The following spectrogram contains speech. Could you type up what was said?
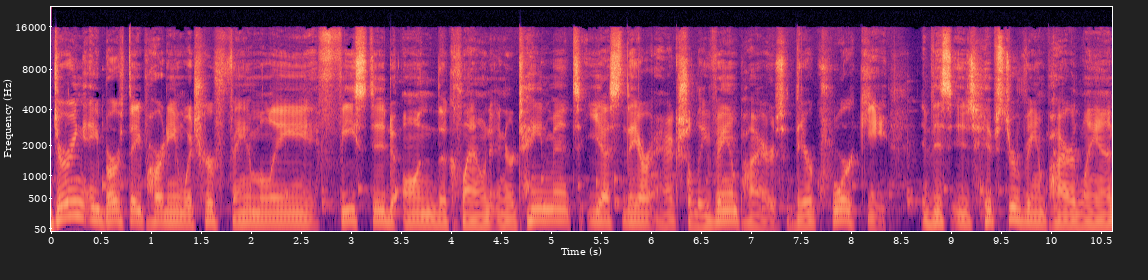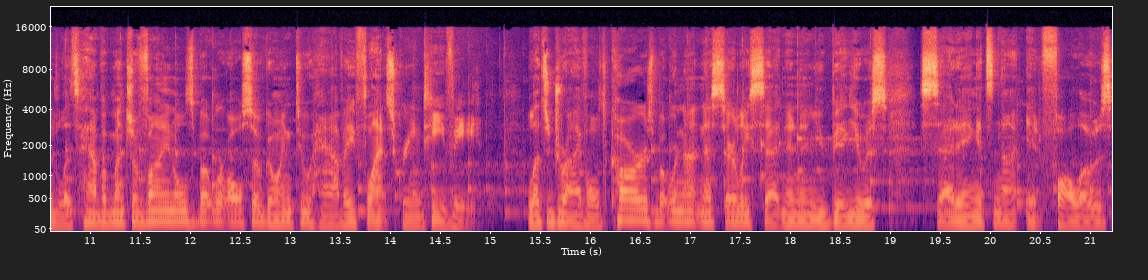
During a birthday party in which her family feasted on the clown entertainment, yes, they are actually vampires. They're quirky. This is hipster vampire land. Let's have a bunch of vinyls, but we're also going to have a flat screen TV. Let's drive old cars, but we're not necessarily set in an ambiguous setting. It's not It Follows.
